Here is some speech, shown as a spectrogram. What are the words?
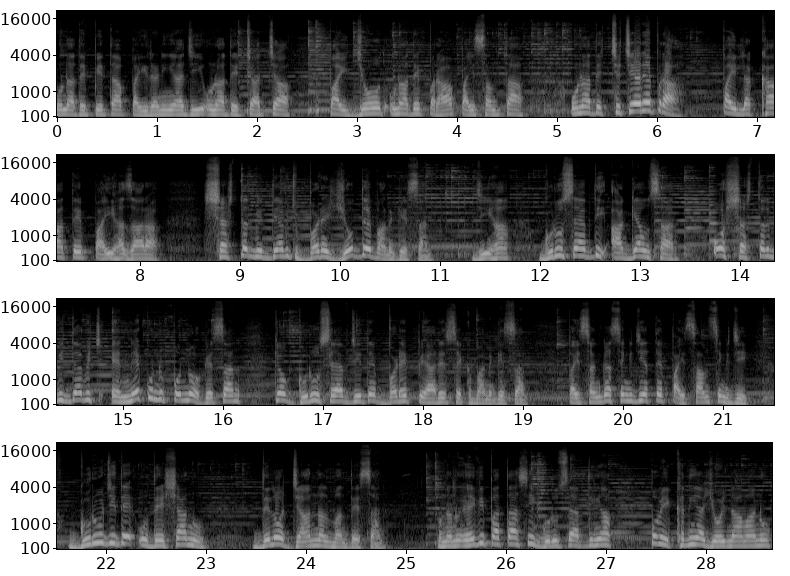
ਉਹਨਾਂ ਦੇ ਪਿਤਾ ਭਾਈ ਰਣੀਆਂ ਜੀ, ਉਹਨਾਂ ਦੇ ਚਾਚਾ ਭਾਈ ਜੋਧ ਉਹਨਾਂ ਦੇ ਭਰਾ ਭਾਈ ਸੰਤਾ, ਉਹਨਾਂ ਦੇ ਚਚੇਰੇ ਭਰਾ ਭਾਈ ਲੱਖਾ ਅਤੇ ਭਾਈ ਹਜ਼ਾਰਾ ਸ਼ਸਤਰ ਵਿੱਦਿਆ ਵਿੱਚ ਬੜੇ ਯੋਧੇ ਬਣ ਗਏ ਸਨ। ਜੀ ਹਾਂ, ਗੁਰੂ ਸਾਹਿਬ ਦੀ ਆਗਿਆ ਅਨੁਸਾਰ ਉਹ ਸ਼ਸਤਰ ਵਿਦਿਆ ਵਿੱਚ ਇੰਨੇ ਕੁ ਨਿਪੁੰਨ ਹੋ ਗਏ ਸਨ ਕਿ ਉਹ ਗੁਰੂ ਸਾਹਿਬ ਜੀ ਦੇ ਬੜੇ ਪਿਆਰੇ ਸਿੱਖ ਬਣ ਗਏ ਸਨ। ਭਾਈ ਸੰਗਤ ਸਿੰਘ ਜੀ ਅਤੇ ਭਾਈ ਸੰਤ ਸਿੰਘ ਜੀ ਗੁਰੂ ਜੀ ਦੇ ਉਦੇਸ਼ਾਂ ਨੂੰ ਦਿਲੋਂ ਜਾਨ ਨਾਲ ਮੰਨਦੇ ਸਨ। ਉਹਨਾਂ ਨੂੰ ਇਹ ਵੀ ਪਤਾ ਸੀ ਗੁਰੂ ਸਾਹਿਬ ਦੀਆਂ ਭਵਿੱਖ ਦੀਆਂ ਯੋਜਨਾਵਾਂ ਨੂੰ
